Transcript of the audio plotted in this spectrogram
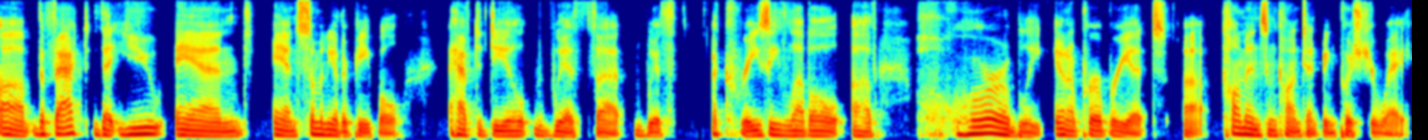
um, the fact that you and and so many other people have to deal with uh, with a crazy level of horribly inappropriate uh, comments and content being pushed your way.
